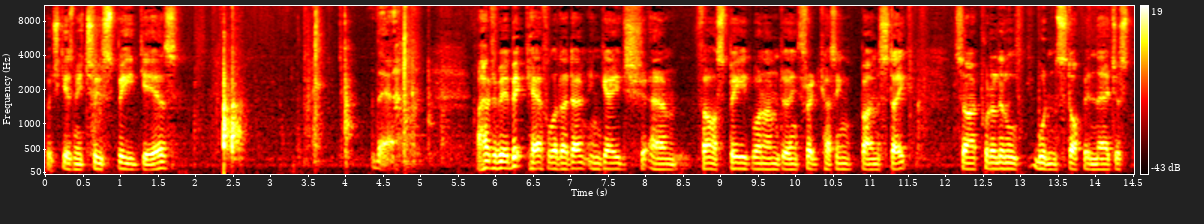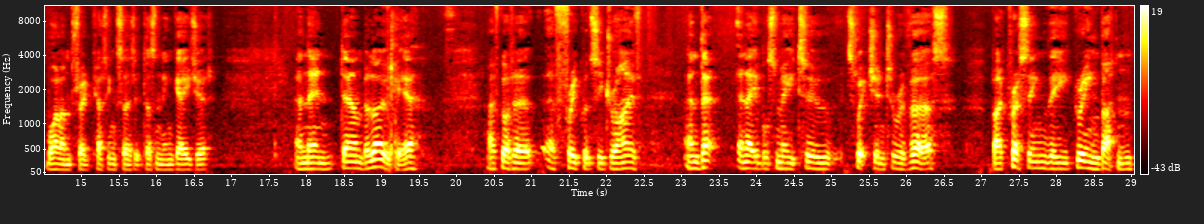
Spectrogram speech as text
which gives me two speed gears there I have to be a bit careful that I don't engage um, fast speed when I'm doing thread cutting by mistake. So I put a little wooden stop in there just while I'm thread cutting so that it doesn't engage it. And then down below here I've got a, a frequency drive and that enables me to switch into reverse by pressing the green button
